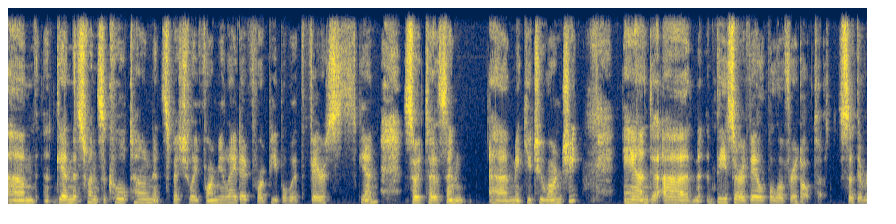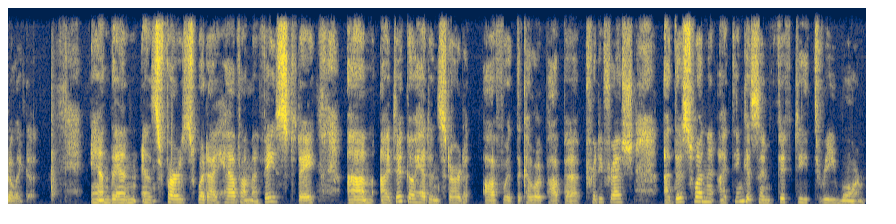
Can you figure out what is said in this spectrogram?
Um, again, this one's a cool tone. It's specially formulated for people with fair skin, so it doesn't uh, make you too orangey. And uh, these are available over at Ulta, so they're really good. And then as far as what I have on my face today, um, I did go ahead and start off with the ColourPop Pretty Fresh. Uh, this one I think is in 53 warm.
